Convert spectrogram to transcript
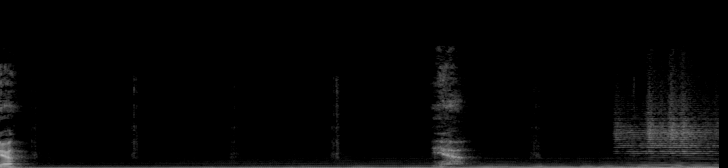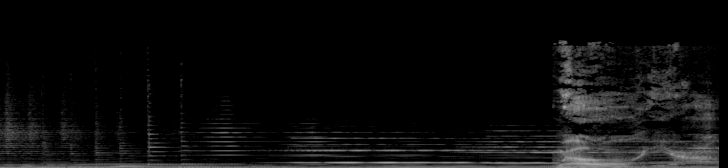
Yeah. Yeah. Well, yeah.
